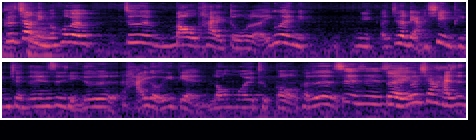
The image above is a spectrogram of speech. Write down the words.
可是这样你们会不会就是猫太多了？因为女。女就两性平权这件事情，就是还有一点 long way to go。可是是是是，对，因为现在还是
